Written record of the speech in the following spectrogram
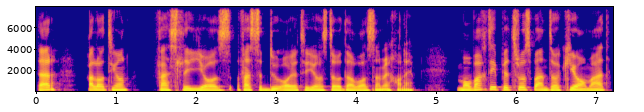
در غلاطیان فصل, یاز... فصل دو آیات یازده و دوازده می‌خوانیم ما وقتی پتروس به انتاکی آمد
